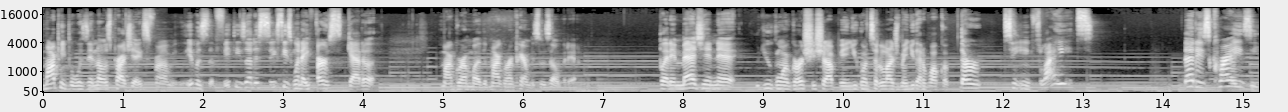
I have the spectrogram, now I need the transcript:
my people was in those projects from it was the 50s or the 60s when they first got up. My grandmother, my grandparents was over there. But imagine that you going grocery shopping, you going to the laundromat, you got to walk up 13 flights. That is crazy.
